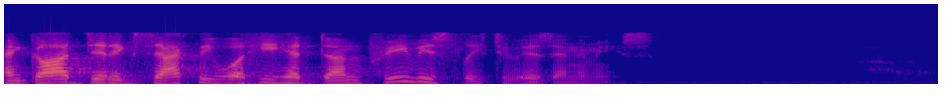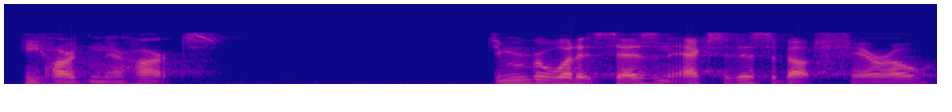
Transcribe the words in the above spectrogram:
And God did exactly what he had done previously to his enemies He hardened their hearts. Do you remember what it says in Exodus about Pharaoh?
